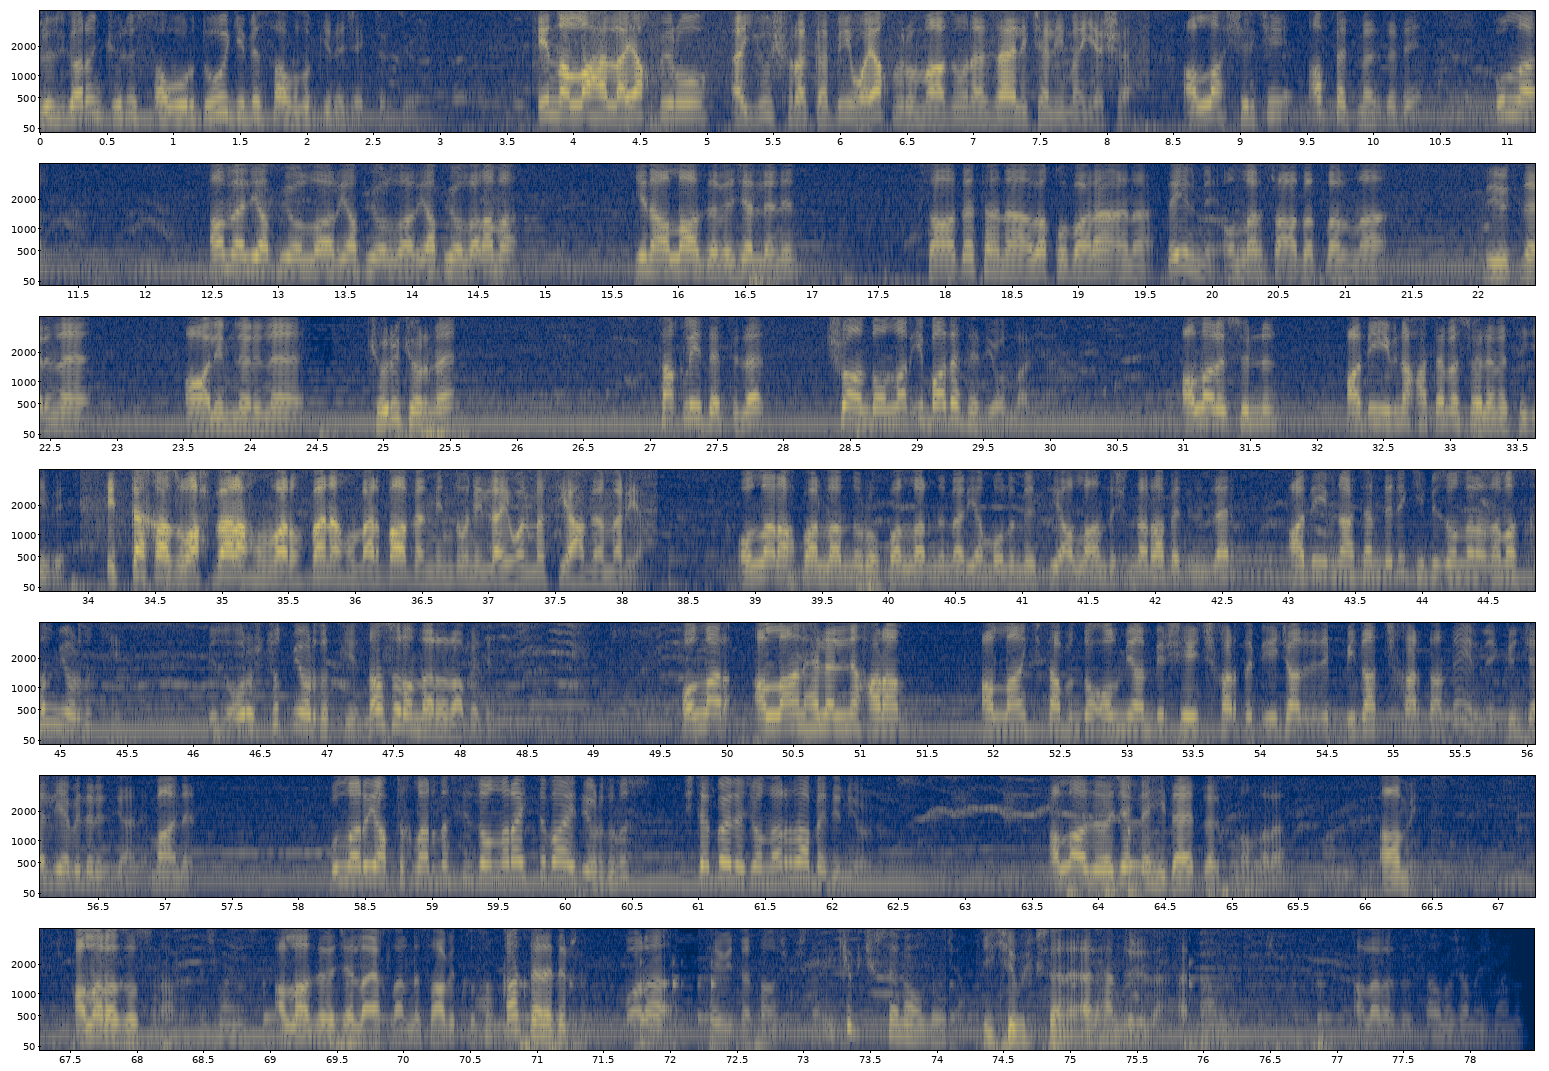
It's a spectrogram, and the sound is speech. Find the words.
Rüzgarın külü savurduğu gibi savrulup gidecektir diyor. İnna Allah la yaghfiru en bi ve yaghfiru ma dun zalika limen yasha. Allah şirki affetmez dedi. Bunlar amel yapıyorlar, yapıyorlar, yapıyorlar ama yine Allah Azze ve Celle'nin saadetena ve kubara'ena değil mi? Onlar saadatlarına, büyüklerine, alimlerine, körü körüne taklit ettiler. Şu anda onlar ibadet ediyorlar yani. Allah Resulü'nün Adi İbni Hatem'e söylemesi gibi. İttekazu ahbarahum ve ruhbanahum erbaben min dunillahi vel mesih ibn Meryem. Onlar ahbarlarını, ruhbanlarını, Meryem oğlu Mesih'i Allah'ın dışında Rab edindiler. Adi İbn Hatem dedi ki biz onlara namaz kılmıyorduk ki. Biz oruç tutmuyorduk ki. Nasıl onlara Rab edindik? Onlar Allah'ın helalini haram, Allah'ın kitabında olmayan bir şeyi çıkartıp icat edip bidat çıkartan değil mi? Güncelleyebiliriz yani manen. Bunları yaptıklarında siz de onlara ittiba ediyordunuz. İşte böylece onları Rab ediniyordunuz. Allah Azze ve Celle hidayet versin onlara. Amin. Allah razı olsun abi. Allah Azze ve Celle ayaklarını sabit kılsın. Kaç senedir bu ara tevhidle tanışmışlar? İki buçuk sene oldu hocam. İki buçuk sene elhamdülillah. Hocam. Allah razı olsun. Sağ olun hocam. Ecmaîn.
